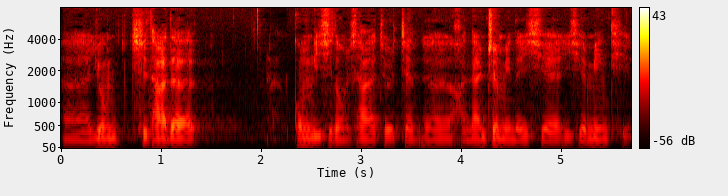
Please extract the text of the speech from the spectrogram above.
呃用其他的公理系统下就简呃很难证明的一些一些命题。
